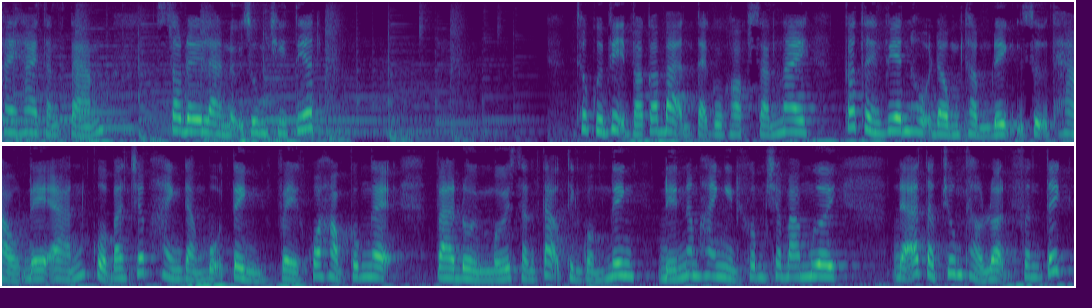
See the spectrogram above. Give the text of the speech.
22 tháng 8. Sau đây là nội dung chi tiết. Thưa quý vị và các bạn, tại cuộc họp sáng nay, các thành viên Hội đồng thẩm định dự thảo đề án của Ban chấp hành Đảng Bộ tỉnh về khoa học công nghệ và đổi mới sáng tạo tỉnh Quảng Ninh đến năm 2030 đã tập trung thảo luận phân tích,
